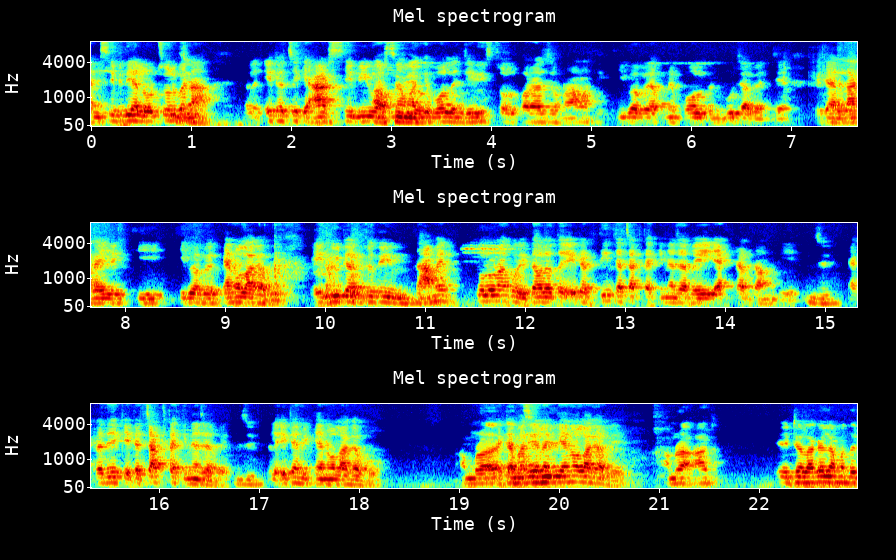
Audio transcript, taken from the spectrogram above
এমসিবি দিয়ে লোড চলবে না? তাহলে এটা হচ্ছে কি আরসিবিও আপনি আমাকে বললেন যে ইনস্টল করার জন্য। আমাকে কীভাবে আপনি বলবেন বুঝাবেন যে এটা লাগাইলে কি কীভাবে কেন লাগাবো? এই দুইটার যদি দামের তুলনা করি তাহলে তো এটা তিনটা চারটা কিনা যাবে এই একটার দাম দিয়ে। একটা দিয়ে কি এটা চারটা কিনা যাবে? তাহলে এটা আমি কেন লাগাবো? আমরা এটা কেন লাগাবে? আমরা আর এটা লাগাইলে আমাদের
